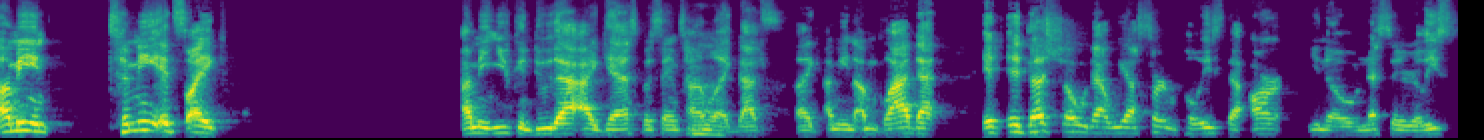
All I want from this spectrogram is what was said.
I mean, to me, it's like, I mean, you can do that, I guess, but at the same time, Mhm. like that's like, I mean, I'm glad that it, it does show that we have certain police that aren't, you know, necessarily, at least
